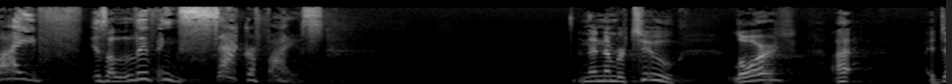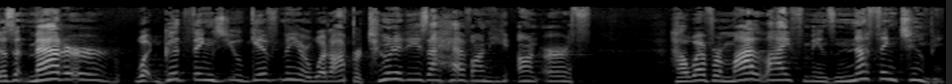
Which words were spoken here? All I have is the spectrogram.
life is a living sacrifice. And then number two, Lord, I, it doesn't matter what good things you give me or what opportunities I have on, on earth. However, my life means nothing to me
